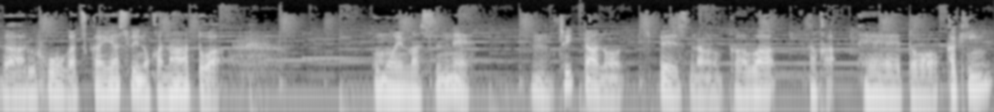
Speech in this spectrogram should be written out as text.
がある方が使いやすいのかなとは思いますね。うん、ツイッターのスペースなんかは、なんか、えっ、ー、と、課金、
